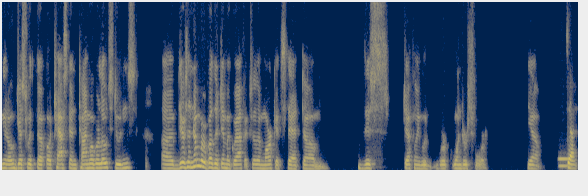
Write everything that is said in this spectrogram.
you know, just with the task and time overload students. Uh, there's a number of other demographics, other markets that um, this definitely would work wonders for. Yeah. De-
